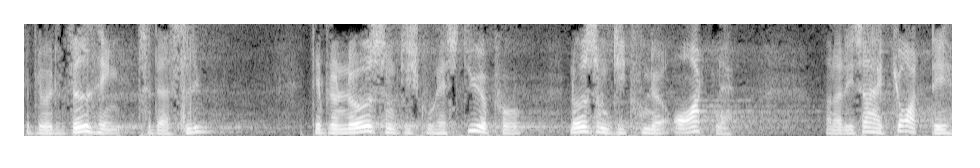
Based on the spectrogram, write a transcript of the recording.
det blev et vedhæng til deres liv. Det blev noget, som de skulle have styr på, noget, som de kunne ordne. Og når de så havde gjort det,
